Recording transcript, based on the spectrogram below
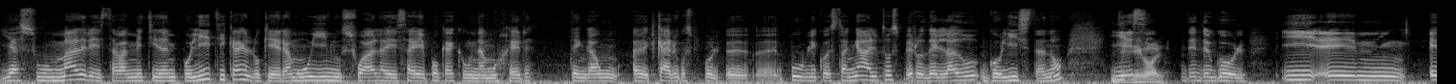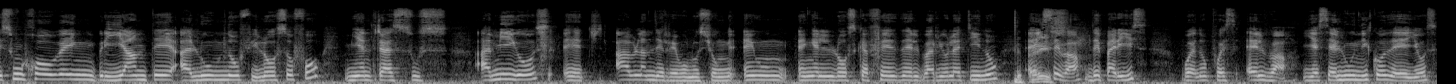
Ya su madre estaba metida en política, lo que era muy inusual a esa época que una mujer tenga un, eh, cargos eh, públicos tan altos, pero del lado golista, ¿no? Y de, de Gaulle. De De Gaulle y em, es un joven brillante, alumno, filósofo, mientras sus amigos eh, hablan de revolución en, en los cafés del barrio latino. Él se va de París. Bueno, pues él va y es el único de ellos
